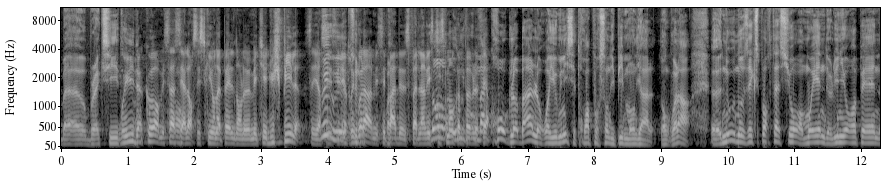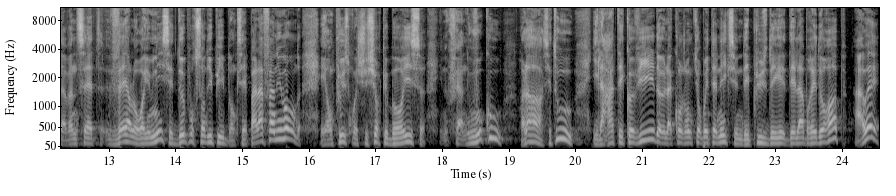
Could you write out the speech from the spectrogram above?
bah, au Brexit. Oui, d'accord, mais ça, c'est alors c'est ce qu'on appelle dans le métier du spiel, c'est-à-dire Oui, c'est oui, des trucs voilà, mais c'est pas de, pas de l'investissement comme peuvent le faire. macro global, le Royaume-Uni, c'est 3% du PIB mondial. Donc voilà, Euh, nous, nos exportations en moyenne de l'Union européenne à 27 vers le Royaume-Uni, c'est 2% du PIB. Donc c'est pas la fin du monde. Et en plus, moi, je suis sûr que Boris, il nous fait un nouveau coup. Voilà, c'est tout. Il a raté Covid. La conjoncture britannique, c'est une des plus dé- délabrées d'Europe. Ah ouais.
